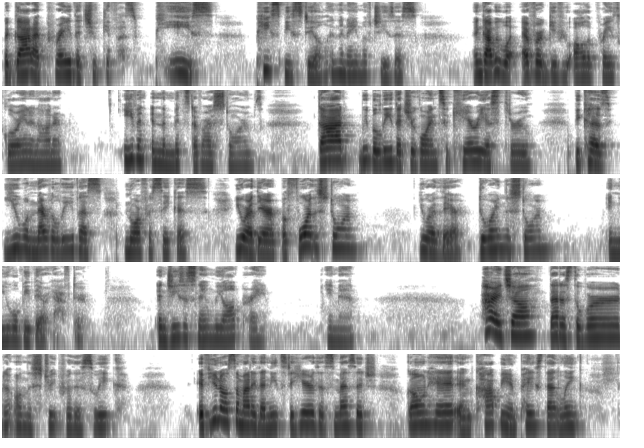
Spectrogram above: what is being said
But God, I pray that you give us peace. Peace be still in the name of Jesus. And God, we will ever give you all the praise, glory, and honor, even in the midst of our storms. God, we believe that you're going to carry us through because you will never leave us nor forsake us. You are there before the storm, you are there during the storm, and you will be there after. In Jesus' name we all pray. Amen. All right, y'all. That is the word on the street for this week. If you know somebody that needs to hear this message, go ahead and copy and paste that link.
